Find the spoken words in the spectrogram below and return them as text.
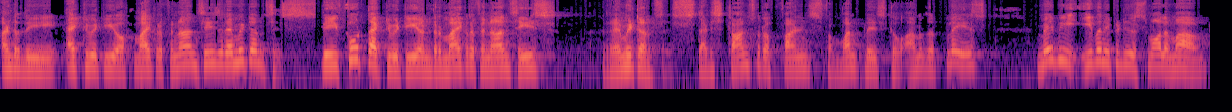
under the activity of microfinance is remittances. The fourth activity under microfinance is remittances that is transfer of funds from one place to another place maybe even if it is a small amount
